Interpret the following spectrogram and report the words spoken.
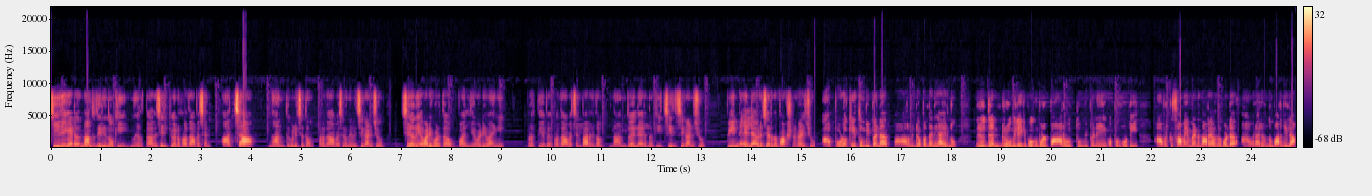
ചിരി കേട്ടത് നന്ദു തിരിഞ്ഞു നോക്കി. നിർത്താതെ ചിരിക്കുവാണ് പ്രതാപശൻ. അച്ഛാ നന്ദു വിളിച്ചതും പ്രതാപശൻ ഒന്ന് വിളിച്ചു കാണിച്ചു. ചെറിയ വടി കൊടുത്ത് വലിയ വടി വാങ്ങി. പ്രത്യേക പ്രതാപച്ചൻ പറഞ്ഞതും നന്ദു എല്ലാവരും നോക്കി ചിരിച്ചു കാണിച്ചു. പിന്നെ എല്ലാവരും ചേർന്ന് ഭക്ഷണം കഴിച്ചു. അപ്പോഴൊക്കെ തുമ്പിപ്പെണ്ണ പാറുവിന്റെ ഒപ്പം തന്നെയായിരുന്നു. രുദ്രൻ റൂമിലേക്ക് പോകുമ്പോൾ പാറു തുമ്പിപ്പെണ്ണിനെയും ഒപ്പം കൂട്ടി. അവർക്ക് സമയം വേണമെന്ന് അറിയാവുന്നത് കൊണ്ട് അവരാരൊന്നും പറഞ്ഞില്ല.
